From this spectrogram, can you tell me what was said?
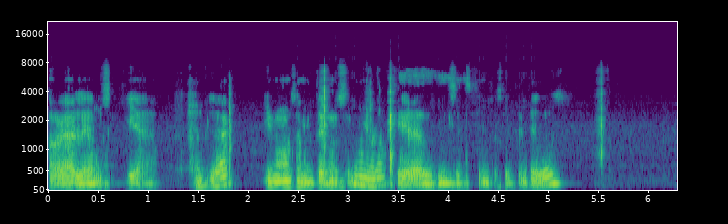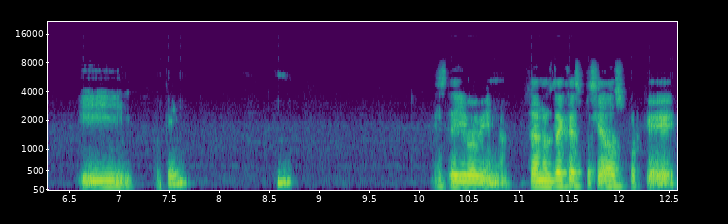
Ahora le damos aquí a compilar y vamos a meter nuestro número, que era 2772. Y, ok. Este iba bien, ¿no? O sea, nos deja espaciados porque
